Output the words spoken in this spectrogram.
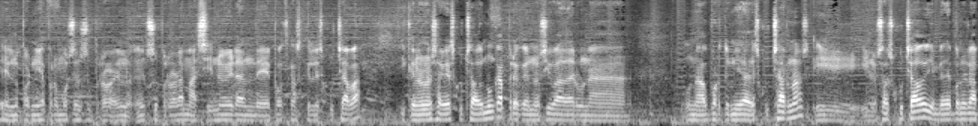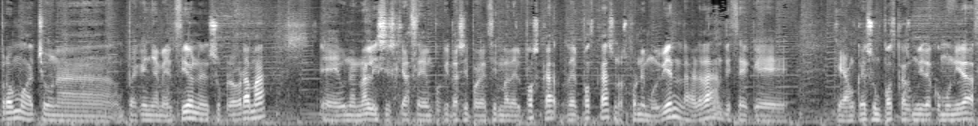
él no ponía promos en su, pro- en, su programa si no eran de podcast que él escuchaba y que no nos había escuchado nunca, pero que nos iba a dar una, una oportunidad de escucharnos y, y nos ha escuchado y en vez de poner la promo ha hecho una, una pequeña mención en su programa, eh, un análisis que hace un poquito así por encima del podcast, del podcast, nos pone muy bien, la verdad, dice que, que aunque es un podcast muy de comunidad,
